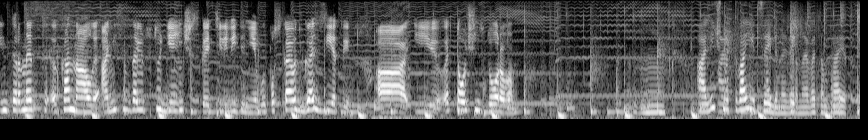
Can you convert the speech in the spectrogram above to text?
интернет-каналы, они создают студенческое телевидение, выпускают газеты, э, и это очень здорово. А лично твои цели, наверное, в этом проекте?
